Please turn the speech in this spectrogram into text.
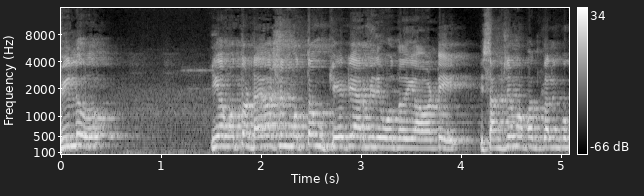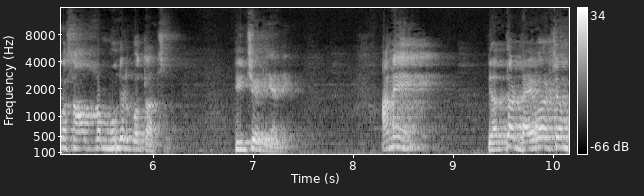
వీళ్ళు ఇక మొత్తం డైవర్షన్ మొత్తం కేటీఆర్ మీద పోతుంది కాబట్టి ఈ సంక్షేమ పథకాలు ఇంకొక సంవత్సరం ముందరికి పోతాచ్చు ఇచ్చేటి అని అని ఇదంతా డైవర్షన్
